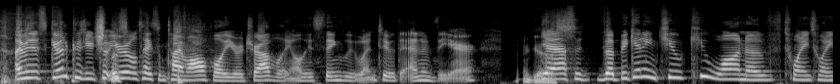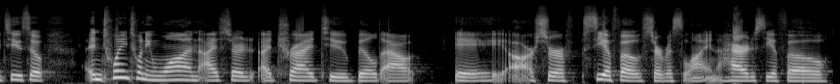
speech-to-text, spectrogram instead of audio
I mean, it's good because you, you were able to take some time off while you were traveling. All these things we went to at the end of the year. I guess. Yeah, so the beginning Q Q1 of 2022. So in 2021, I started. I tried to build out a our surf, CFO service line. I hired a CFO,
